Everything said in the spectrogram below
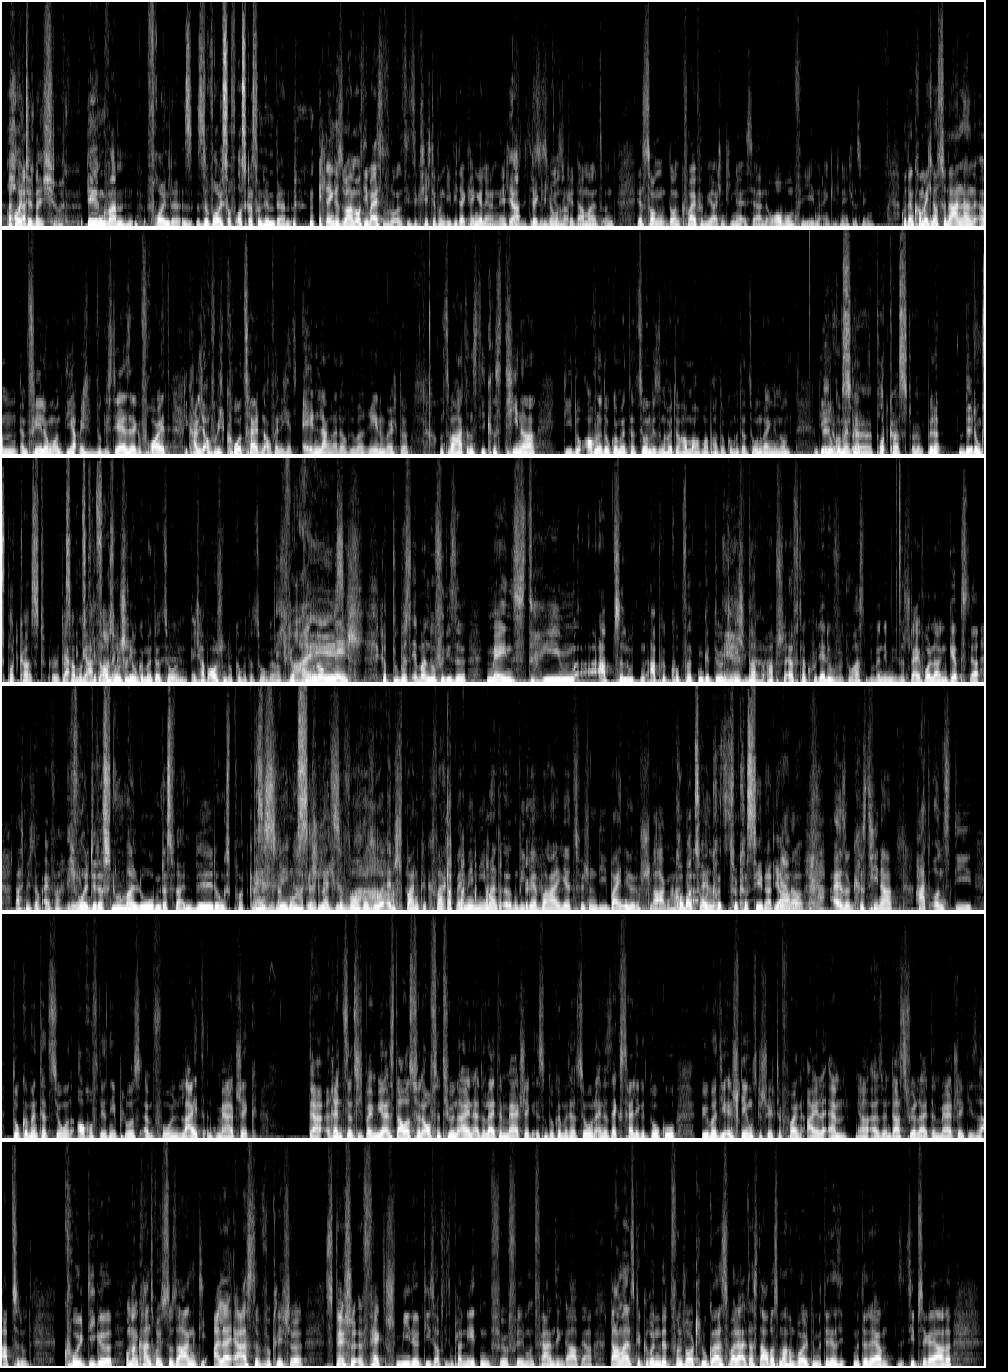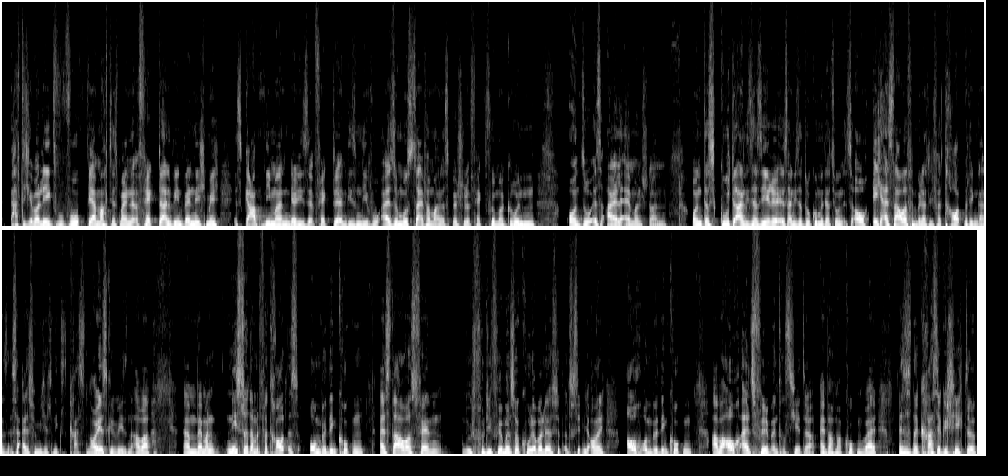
Heute nicht irgendwann, Freunde, The Voice of Oscars und Him werden. Ich denke, so haben auch die meisten von uns diese Geschichte von Evita kennengelernt, nicht? Ja, also denke ich Musical auch. Ja. damals und der Song Don't Cry for Me Argentina ist ja ein Ohrwurm für jeden eigentlich, nicht? Deswegen. Gut, dann komme ich noch zu einer anderen ähm, Empfehlung und die hat mich wirklich sehr, sehr gefreut. Die kann ich auch wirklich kurz halten, auch wenn ich jetzt ellenlange darüber reden möchte. Und zwar hat uns die Christina die auch eine Dokumentation, wir sind heute, haben auch mal ein paar Dokumentationen reingenommen. Die Dokumentation. Äh, Podcast, äh? Bitte? Bildungspodcast. Äh, Das ja, haben wir uns auf die auch so schon. Dokumentation. Ich habe auch schon Dokumentation gehabt. Ich glaub, Du noch nicht. Ich glaube, du bist immer nur für diese Mainstream, absoluten, abgekupferten Gedöns. Ja, ich hab, wieder. hab schon öfter cool. Ja, du, du hast, wenn du mir diese Steilvorlagen gibst, ja, lass mich doch einfach reden. Ich wollte das nur mal loben, dass wir einen Bildungspodcast. Da Deswegen habe ich letzte Woche so Ah. entspannt gequatscht, wenn mir niemand irgendwie verbal hier zwischen die Beine geschlagen hat. Komm mal Ja, zurück also- zu Christina, die Genau. Arme. Also, Christina hat uns die Dokumentation auch auf Disney Plus empfohlen, Light and Magic. Da rennt sie natürlich bei mir als Star Wars-Fan offene Türen ein. Also Light and Magic ist eine Dokumentation, eine sechsteilige Doku über die Entstehungsgeschichte von ILM. Ja, also Industrial Light and Magic, diese absolut kultige und man kann es ruhig so sagen, die allererste wirkliche Special Effects Schmiede, die es auf diesem Planeten für Film und Fernsehen gab, ja. Damals gegründet von George Lucas, weil er als Star Wars machen wollte, Mitte der, Mitte der 70er Jahre, hat sich überlegt, wo, wo, wer macht jetzt meine Effekte, an wen wende ich mich? Es gab niemanden, der diese Effekte in diesem Niveau, also musste einfach mal eine Special Effect Firma gründen und so ist ILM entstanden. Und das Gute an dieser Serie ist, an dieser Dokumentation ist auch, ich als Star Wars-Fan bin natürlich vertraut mit dem Ganzen. Ist ja alles für mich jetzt nichts krass Neues gewesen. Aber ähm, wenn man nicht so damit vertraut ist, unbedingt gucken. Als Star Wars-Fan ich finde die Filme zwar cool, aber das interessiert mich auch nicht. Auch unbedingt gucken, aber auch als Filminteressierter einfach mal gucken, weil es ist eine krasse Geschichte,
